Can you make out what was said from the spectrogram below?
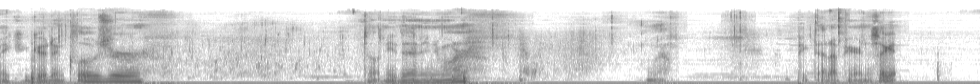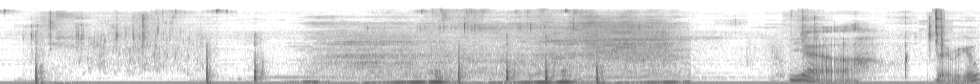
Make a good enclosure. Don't need that anymore. Well, pick that up here in a second. Yeah. There we go.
